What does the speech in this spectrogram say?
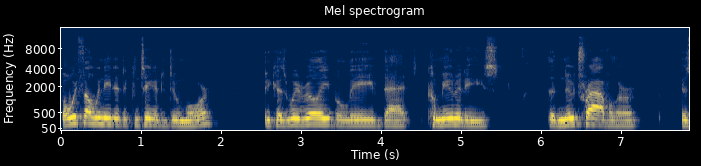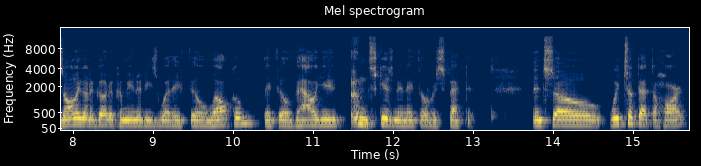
But we felt we needed to continue to do more because we really believe that communities, the new traveler, is only going to go to communities where they feel welcome, they feel valued, excuse me, and they feel respected. And so we took that to heart.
